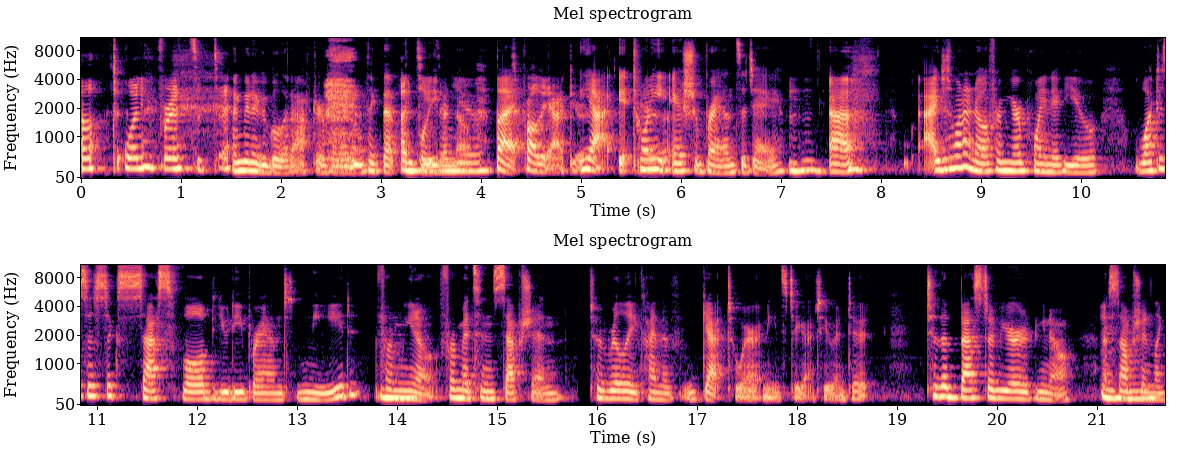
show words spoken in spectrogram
out 20 brands a day. I'm gonna Google it after, but I don't think that people even teasing know. But It's probably accurate. yeah, it twenty ish brands a day. Um, I just want to know from your point of view, what does a successful beauty brand need from you mm-hmm. know from its inception to really kind of get to where it needs to get to and to to the best of your you know mm-hmm. assumption like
